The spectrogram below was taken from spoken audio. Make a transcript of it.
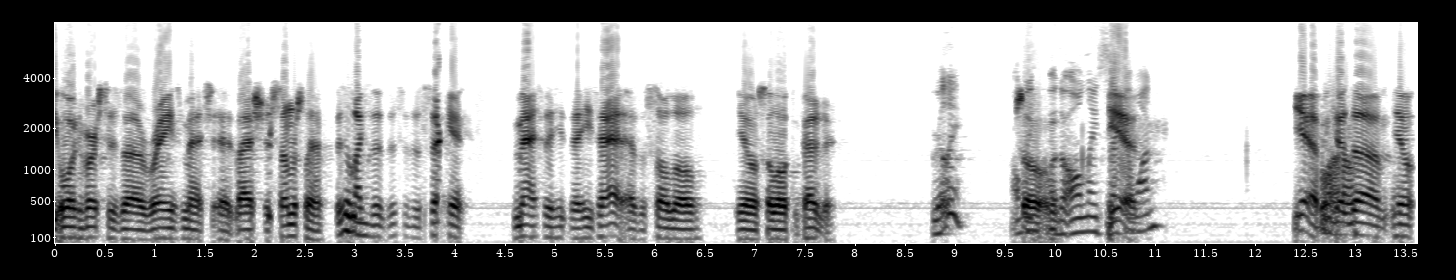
the Orton versus uh, Reigns match at last year's SummerSlam. This is like the, this is the second match that, he, that he's had as a solo, you know, solo competitor. Really? Only, So, or the only second yeah. one? Yeah, because Wow. um, you know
